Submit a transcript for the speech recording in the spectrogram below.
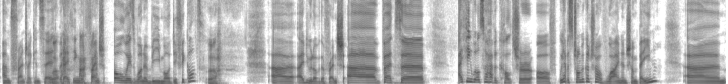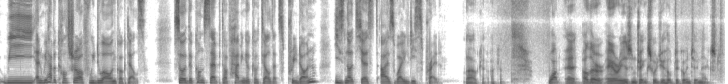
I'm French, I can say it, but I think the French always want to be more difficult. Uh, I do love the French. Uh, but uh, I think we also have a culture of, we have a stronger culture of wine and champagne. Um, we And we have a culture of, we do our own cocktails. So the concept of having a cocktail that's pre-done is not yet as widely spread. Ah, okay, okay. What uh, other areas and drinks would you hope to go into next?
